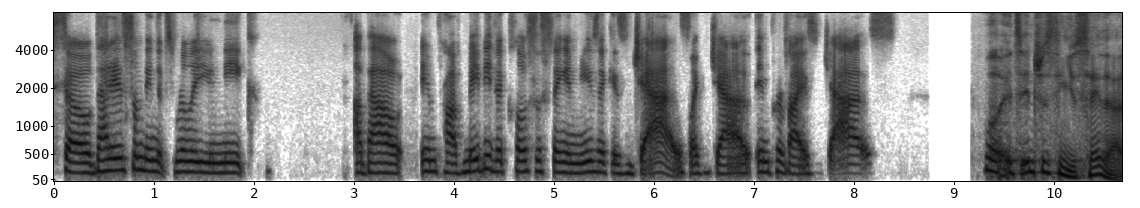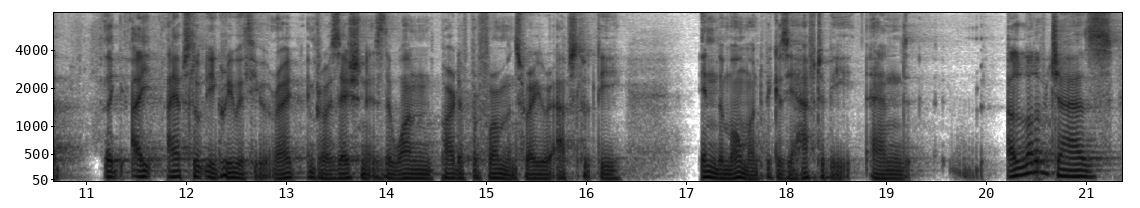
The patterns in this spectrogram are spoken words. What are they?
so that is something that's really unique about improv. Maybe the closest thing in music is jazz, like jazz, improvised jazz. Well, it's interesting you say that. Like I, I absolutely agree with you, right? Improvisation is the one part of performance where you're absolutely in the moment because you have to be. And a lot of jazz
